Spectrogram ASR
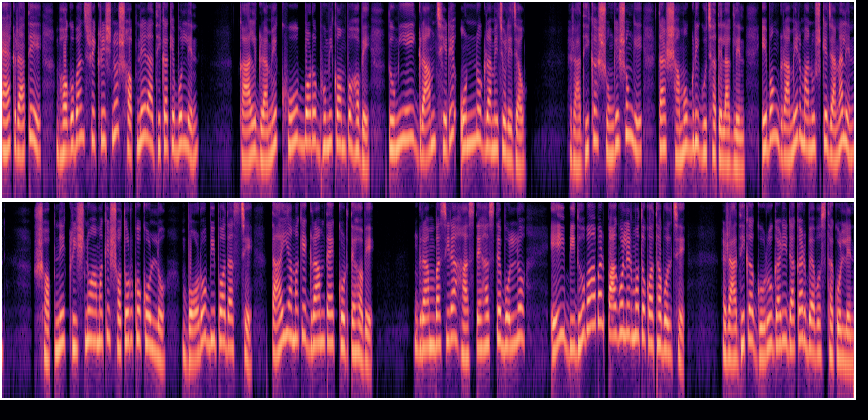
এক রাতে ভগবান শ্রীকৃষ্ণ স্বপ্নে রাধিকাকে বললেন কাল গ্রামে খুব বড় ভূমিকম্প হবে। তুমি এই গ্রাম ছেড়ে অন্য গ্রামে চলে যাও। রাধিকার সঙ্গে সঙ্গে তার সামগ্রী গুছাতে লাগলেন এবং গ্রামের মানুষকে জানালেন, স্বপ্নে কৃষ্ণ আমাকে সতর্ক করল, বড় বিপদ আসছে, তাই আমাকে গ্রাম ত্যাগ করতে হবে। গ্রামবাসীরা হাসতে হাসতে বলল, এই বিধবা আবার পাগলের মতো কথা বলছে। রাধিকা গরু গাড়ি ডাকার ব্যবস্থা করলেন,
